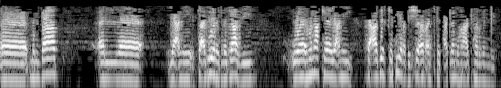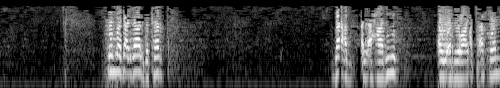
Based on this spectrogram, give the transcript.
آه، من باب يعني التعبير المجازي وهناك يعني تعابير كثيرة بالشعر أنت تتعلمها أكثر مني. ثم بعد ذلك ذكرت بعض الأحاديث أو الروايات عفوا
